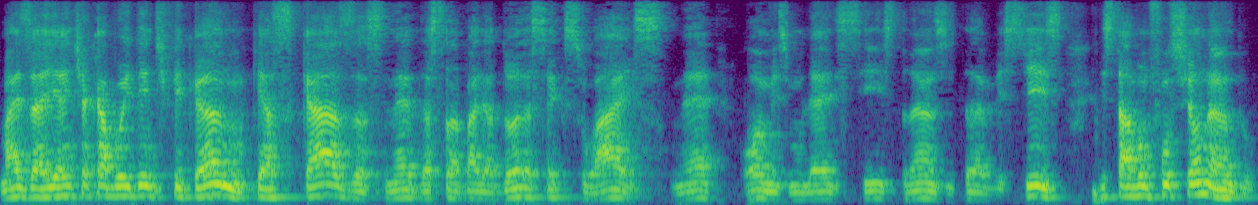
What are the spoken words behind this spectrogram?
mas aí a gente acabou identificando que as casas né, das trabalhadoras sexuais, né, homens, mulheres, cis, trans e travestis, estavam funcionando.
